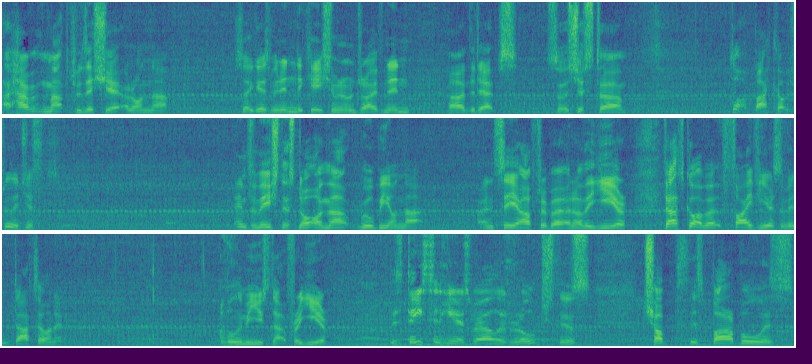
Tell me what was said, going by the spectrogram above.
I haven't mapped with this yet are on that. So it gives me an indication when I'm driving in uh, the depths. So it's just um, it's not a backup, it's really just information that's not on that will be on that. And say after about another year, that's got about five years of data on it. I've only been using that for a year. There's dace in here as well, there's roach, there's chub, there's barbel, there's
